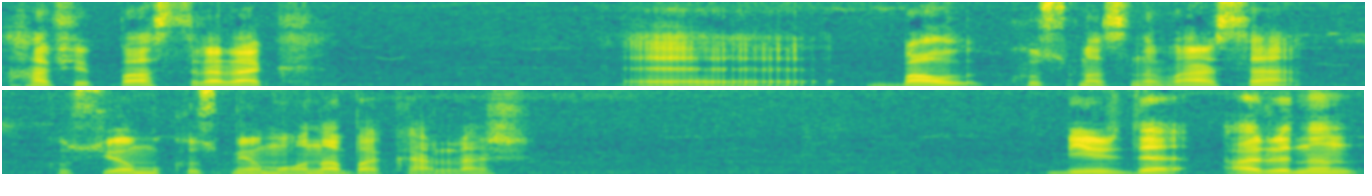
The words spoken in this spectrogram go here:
hafif bastırarak eee, bal kusmasını varsa kusuyor mu kusmuyor mu ona bakarlar. Bir de arının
